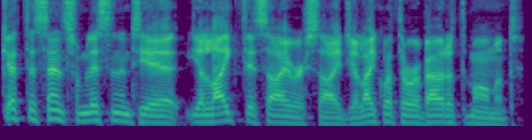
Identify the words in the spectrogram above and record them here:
get the sense from listening to you, you like this Irish side. You like what they're about at the moment.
